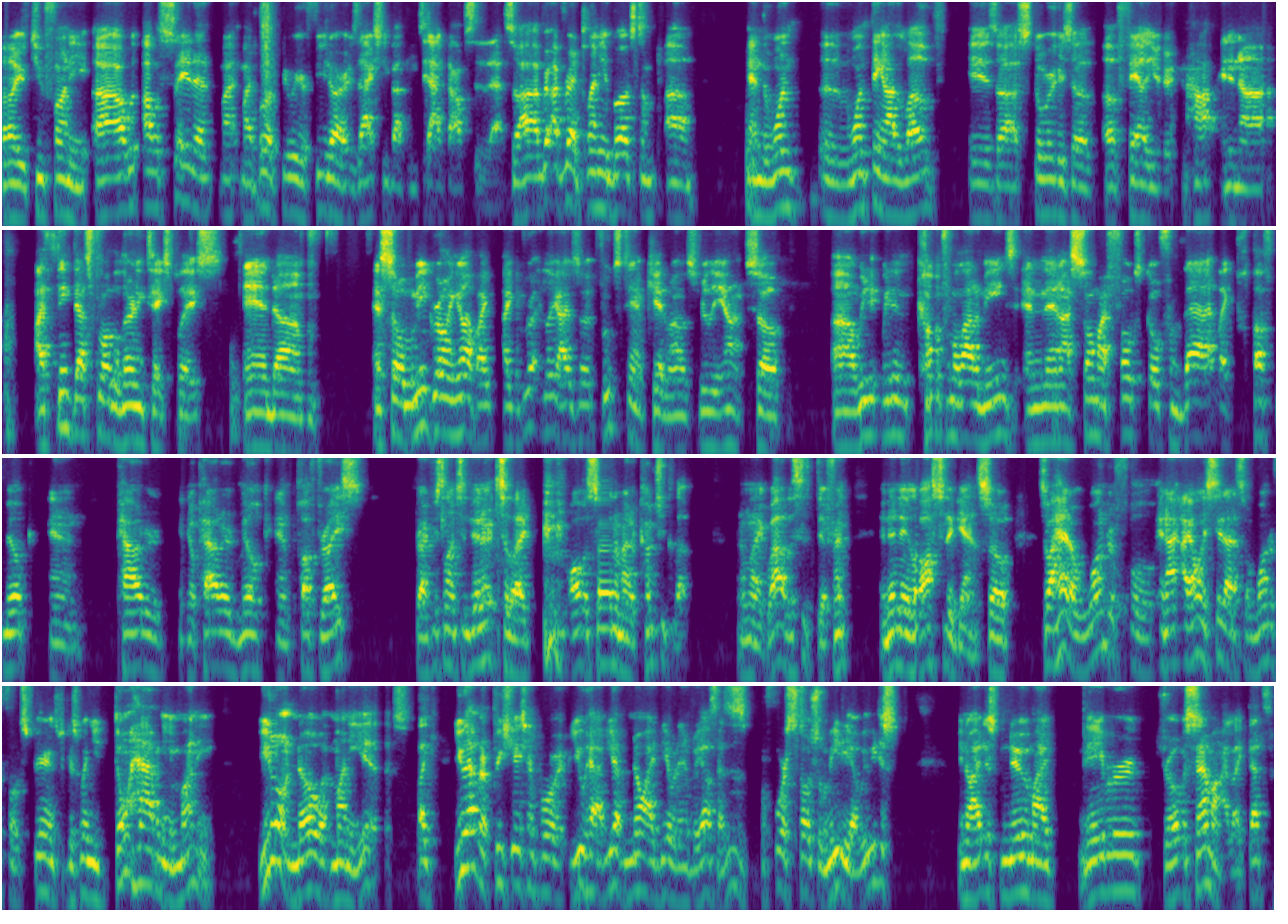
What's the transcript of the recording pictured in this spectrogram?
Oh, you're too funny. Uh, I, w- I will say that my, my book, Be Where Your Feet Are, is actually about the exact opposite of that. So I've, I've read plenty of books. Um, um, and the one, uh, the one thing I love is uh, stories of, of failure. And, and uh, I think that's where all the learning takes place. And um, and so me growing up, I, I grew like I was a food stamp kid when I was really young. So uh, we, we didn't come from a lot of means. And then I saw my folks go from that, like puffed milk and powdered, you know, powdered milk and puffed rice, breakfast, lunch, and dinner to like all of a sudden I'm at a country club. And I'm like, wow, this is different. And then they lost it again. So so I had a wonderful, and I, I only say that it's a wonderful experience because when you don't have any money, you don't know what money is. Like you have an appreciation for it. You have, you have no idea what anybody else has. This is before social media. We, just, you know, I just knew my neighbor drove a semi. Like that's,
